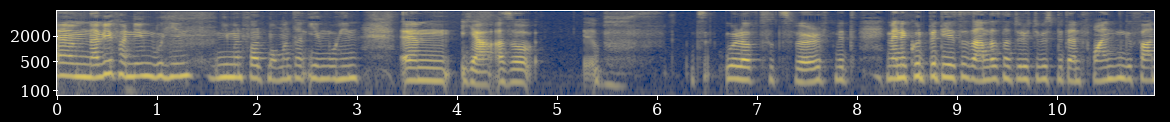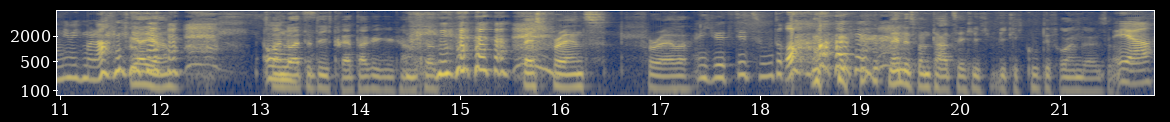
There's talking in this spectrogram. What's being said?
ähm, na, wir fahren irgendwo hin. Niemand fährt momentan irgendwo hin. Ähm, ja, also pff, Urlaub zu zwölf mit. Ich meine, gut, bei dir ist das anders natürlich, du bist mit deinen Freunden gefahren, nehme ich mal an. Ja, ja. Das waren Leute, die ich drei Tage gekannt habe. Best Friends. Forever. Ich würde es dir zutrauen. Nein, das waren tatsächlich wirklich gute Freunde, also ja.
